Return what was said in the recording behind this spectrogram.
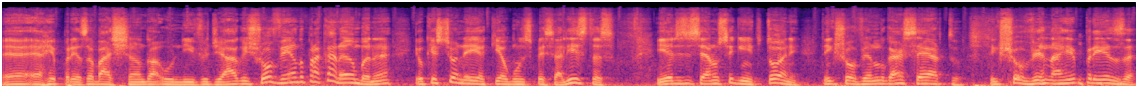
é, é, represa baixando o nível de água e chovendo pra caramba, né? Eu questionei aqui alguns especialistas e eles disseram o seguinte, Tony, tem que chover no lugar certo, tem que chover na represa.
